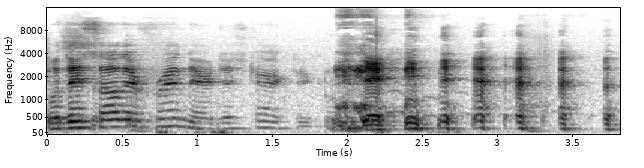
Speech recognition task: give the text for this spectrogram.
Well, they saw their friend there, distracted.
